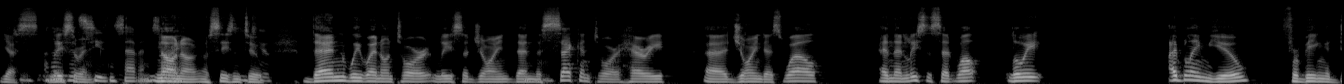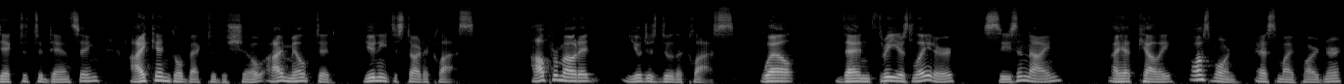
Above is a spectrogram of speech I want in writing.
yes, I thought you Lisa Rinna. season seven. No, Sorry. no, no, season, Season two. two. Mm-hmm. Then we went on tour. Lisa joined. Then the second tour, Harry uh, joined as well. And then Lisa said, "Well, Louis, I blame you for being addicted to dancing. I can go back to the show. I milked it. You need to start a class. I'll promote it. You just do the class." Well, then three years later, season nine, I had Kelly Osbourne as my partner.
